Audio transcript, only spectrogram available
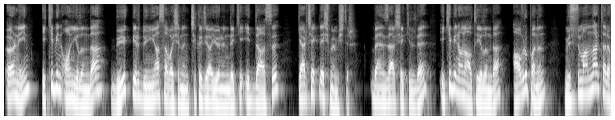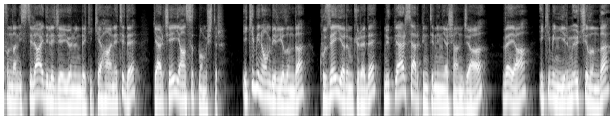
Örneğin 2010 yılında büyük bir dünya savaşının çıkacağı yönündeki iddiası gerçekleşmemiştir. Benzer şekilde 2016 yılında Avrupa'nın Müslümanlar tarafından istila edileceği yönündeki kehaneti de gerçeği yansıtmamıştır. 2011 yılında Kuzey Yarımküre'de nükleer serpintinin yaşanacağı veya 2023 yılında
